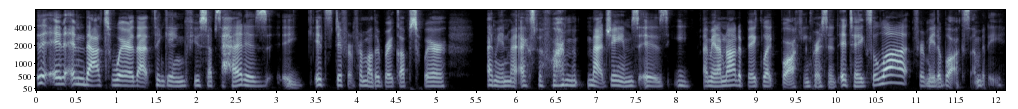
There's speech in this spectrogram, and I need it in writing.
and and that's where that thinking a few steps ahead is eh, it's different from other breakups where I mean my ex before Matt James is I mean I'm not a big like blocking person. It takes a lot for me to block somebody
